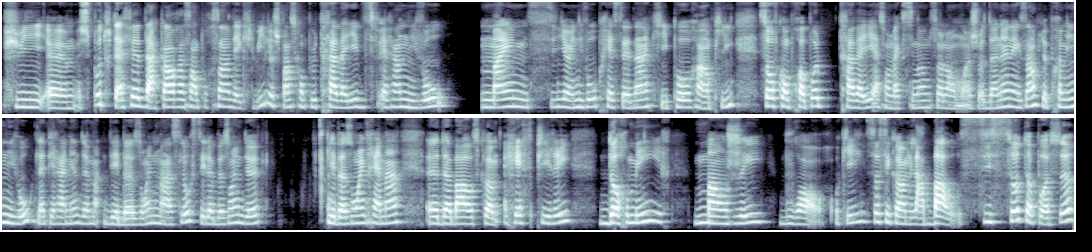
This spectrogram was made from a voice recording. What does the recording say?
Puis, euh, je suis pas tout à fait d'accord à 100% avec lui. Je pense qu'on peut travailler différents niveaux, même s'il y a un niveau précédent qui n'est pas rempli, sauf qu'on ne pourra pas le travailler à son maximum, selon moi. Je vais te donner un exemple. Le premier niveau de la pyramide des besoins de Maslow, c'est le besoin de les besoins vraiment euh, de base, comme respirer, dormir, manger, boire. OK? Ça, c'est comme la base. Si ça, t'as pas ça,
